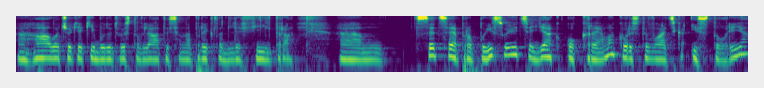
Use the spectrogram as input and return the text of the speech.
галочок, які будуть виставлятися, наприклад, для фільтра. Ем, все це прописується як окрема користувацька історія,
